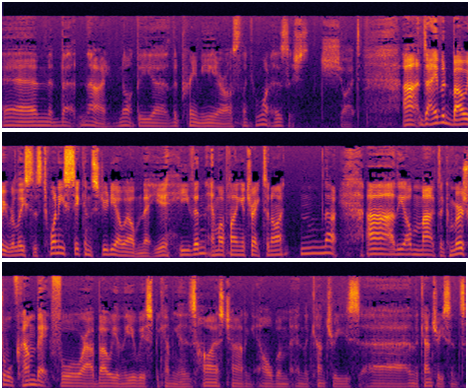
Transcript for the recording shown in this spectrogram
Um, but no, not the uh, the premiere. I was thinking, what is this shite? Uh, David Bowie released his 22nd studio album that year, Heathen. Am I playing a track tonight? No. Uh, the album marked a commercial comeback for uh, Bowie in the US, becoming his highest charting album in the country's uh, in the country since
